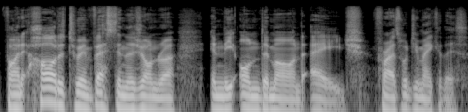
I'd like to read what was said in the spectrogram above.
find it harder to invest in the genre in the on demand age. Faraz, what do you make of this?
